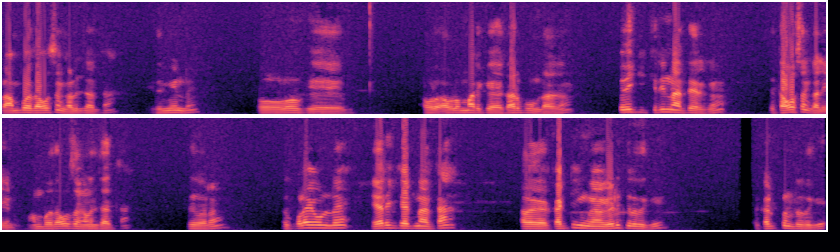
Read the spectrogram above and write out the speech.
ஒரு ஐம்பது அவசரம் கழிஞ்சா தான் இது மீண்டும் உ- உழவுக்கு அவ்வளோ அவ்வளோ மாதிரி க கருப்பு உண்டாகும் இப்போதைக்கு கிரீனாகத்தே இருக்கும் இது தவசம் கழியணும் ஐம்பது அவசரம் கழிஞ்சா தான் இது வரும் இது குலை ஒன்று இறக்கி கட்டினா தான் அதை கட்டிங் எடுக்கிறதுக்கு கட் பண்ணுறதுக்கு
